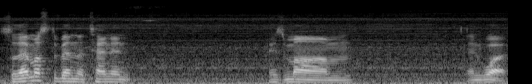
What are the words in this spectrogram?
so that must have been the tenant, his mom, and what?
